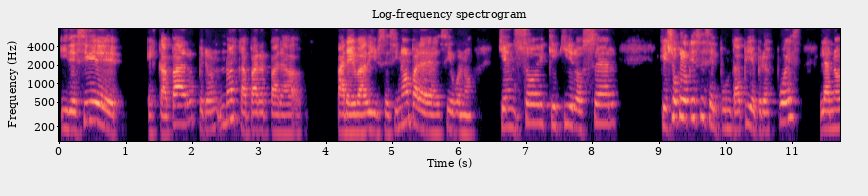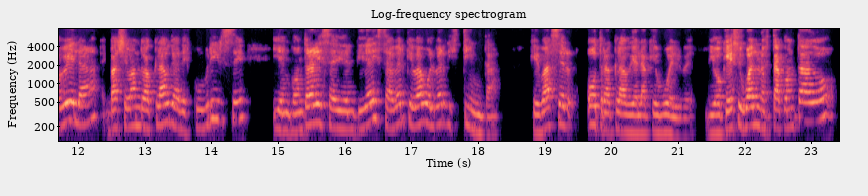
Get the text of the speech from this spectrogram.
y decide escapar, pero no escapar para, para evadirse, sino para decir, bueno, quién soy, qué quiero ser, que yo creo que ese es el puntapié, pero después la novela va llevando a Claudia a descubrirse y a encontrar esa identidad y saber que va a volver distinta, que va a ser otra Claudia la que vuelve. Digo que eso igual no está contado,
